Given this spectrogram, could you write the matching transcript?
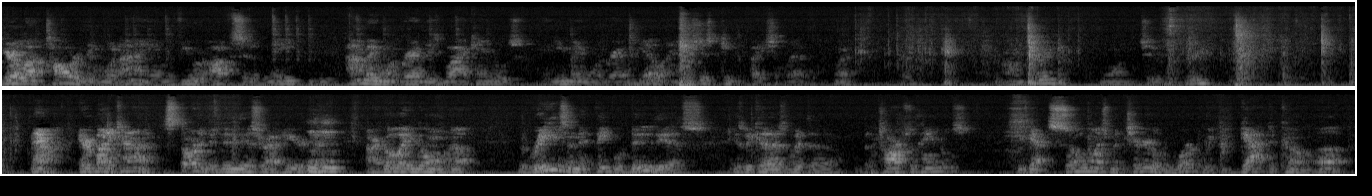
you're a lot taller than what I am. If you were opposite of me, I may wanna grab these black handles and you may wanna grab the yellow handles, just to keep the patient level. Right. On three, one, two, three. Now, everybody kinda started to do this right here. Mhm. All right, go ahead and go on up. The reason that people do this is because with the, the tarps with handles, you've got so much material to work with, you've got to come up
